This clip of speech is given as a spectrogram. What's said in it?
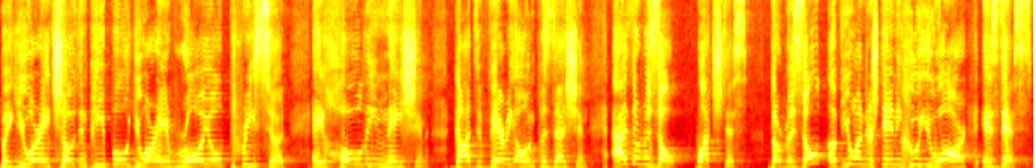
But you are a chosen people. You are a royal priesthood a holy nation, God's very own possession. As a result, watch this. The result of you understanding who you are is this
